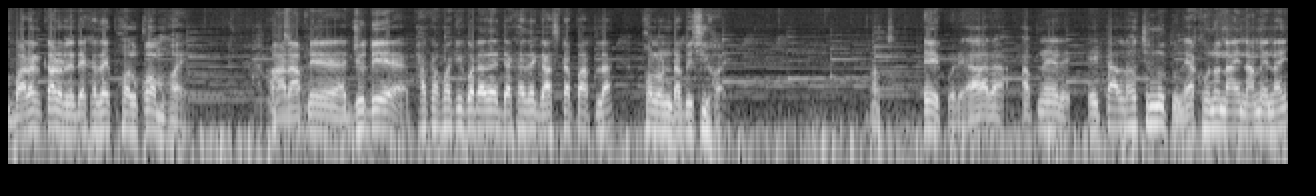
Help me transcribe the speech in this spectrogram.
বাড়ার কারণে দেখা যায় ফল কম হয়। আর আচ্ছা। আপনি যদি ফাঁকাফাঁকি করা যায় দেখা যায় গাছটা পাতলা ফলনটা বেশি হয়। আচ্ছা। এ করে। আর আপনার এই টালটা হচ্ছে নতুন এখনও নাই নামে নাই।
